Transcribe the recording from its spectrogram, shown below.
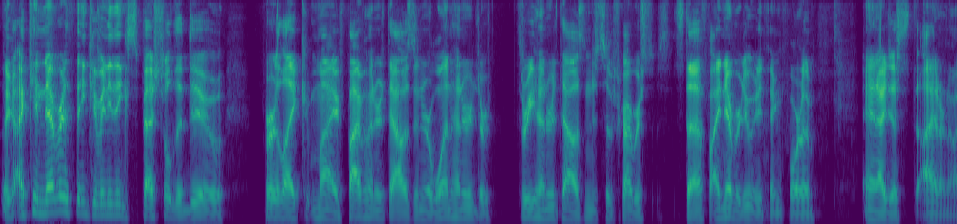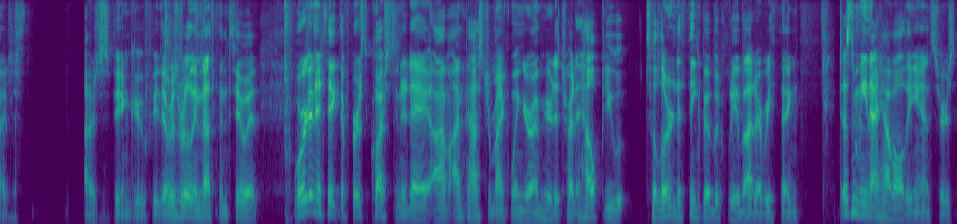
like I can never think of anything special to do for like my 500,000 or 100 or 300,000 subscribers stuff. I never do anything for them. And I just, I don't know. I just, I was just being goofy. There was really nothing to it. We're going to take the first question today. Um, I'm Pastor Mike Winger. I'm here to try to help you to learn to think biblically about everything. Doesn't mean I have all the answers.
